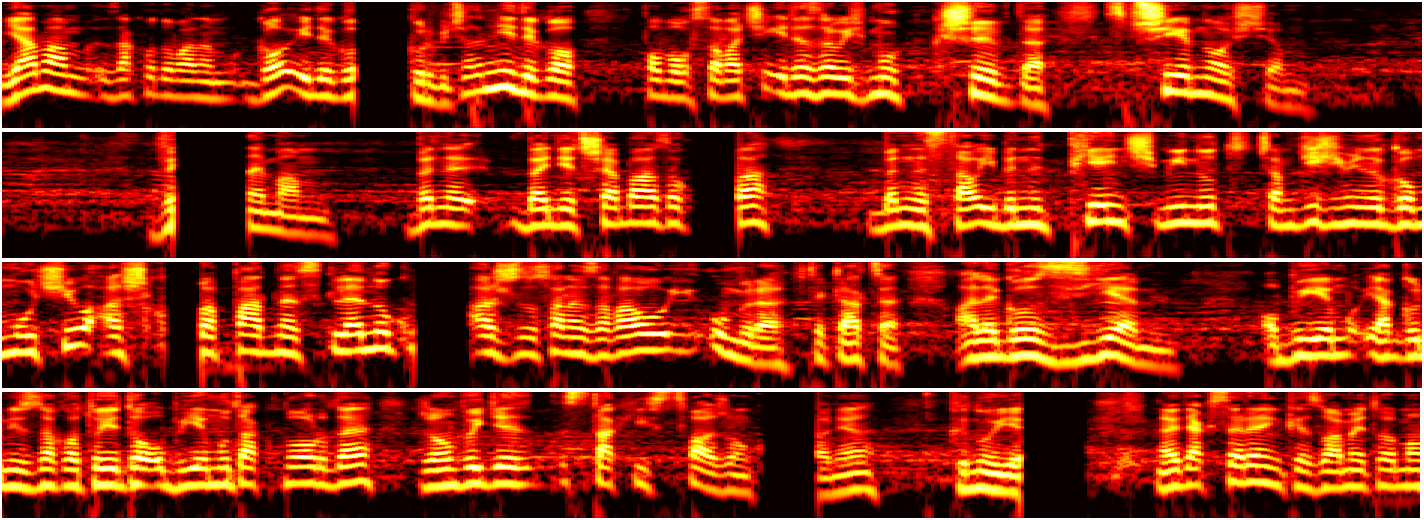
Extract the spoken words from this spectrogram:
Ja mam zakodowaną go, idę go kurwić, ale nie idę go poboksować, idę zrobić mu krzywdę, z przyjemnością. Wyjebane mam. Będę, będzie trzeba, to kurwa, będę stał i będę 5 minut, czy tam 10 minut go mucił, aż kurwa padnę z tlenu, kurwa, aż zostanę zawału i umrę w tej klatce. Ale go zjem. Obiję mu, jak go nie znokautuję, to obiję mu tak mordę, że on wyjdzie z takiej z twarzą, kurwa, nie? Gnuje. Nawet jak se rękę złamie, to mam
